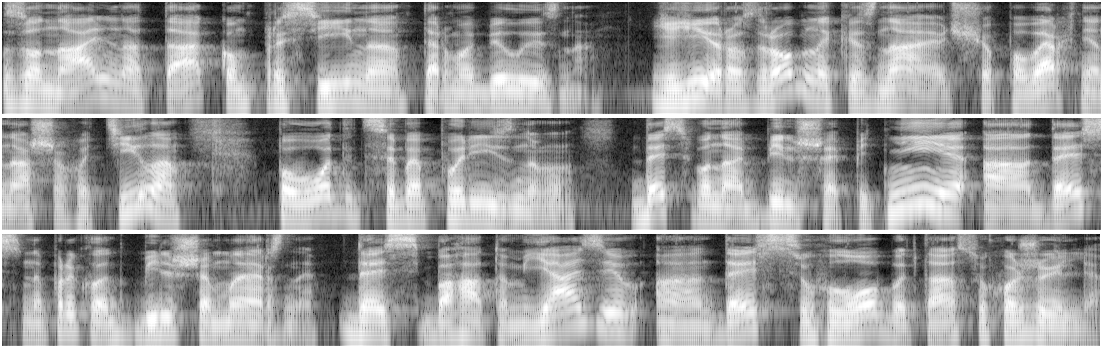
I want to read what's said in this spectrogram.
зональна та компресійна термобілизна. Її розробники знають, що поверхня нашого тіла поводить себе по-різному. Десь вона більше пітніє, а десь, наприклад, більше мерзне. Десь багато м'язів, а десь суглоби та сухожилля.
